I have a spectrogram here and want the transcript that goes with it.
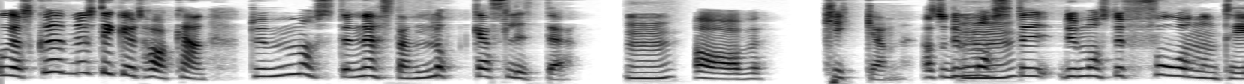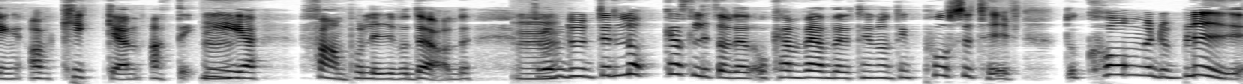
och jag ska nu sticka ut hakan, du måste nästan lockas lite Mm. av kicken. Alltså du, Mm. måste, du måste få någonting av kicken att det Mm. är fan på liv och död. För Mm. om du inte lockas lite av det och kan vända det till någonting positivt, då kommer du bli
